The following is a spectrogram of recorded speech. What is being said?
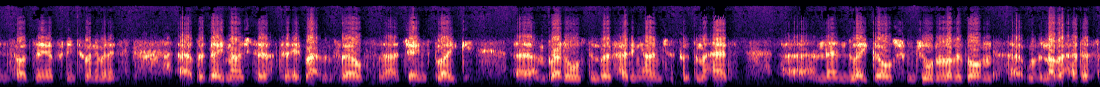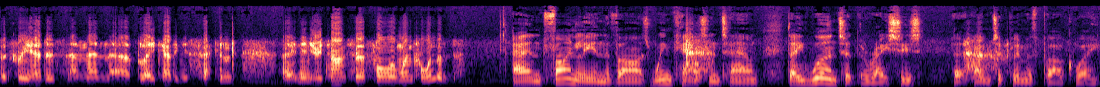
inside the opening 20 minutes. Uh, but they managed to, to hit back themselves. Uh, James Blake uh, and Brad Austin both heading home to put them ahead. Uh, and then late goals from Jordan Lovibond with another header, so three headers, and then Blake adding his second in injury time to a 4 1 win for Willand. And finally in the Vase, Wincanton Town, they weren't at the races at home to Plymouth Parkway.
